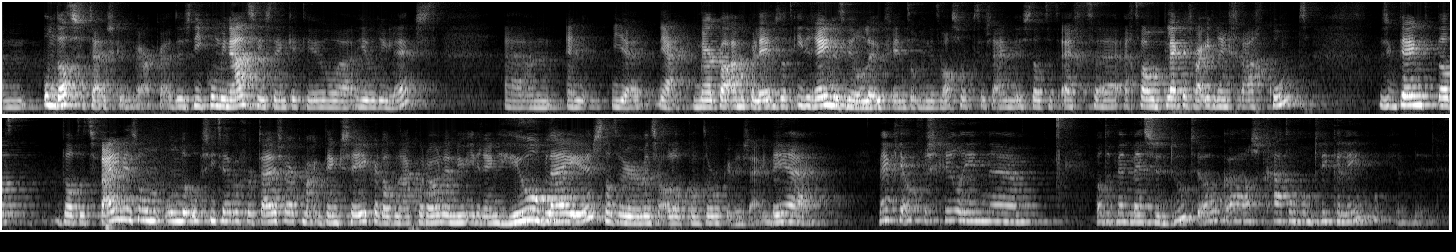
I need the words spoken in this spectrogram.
um, omdat ze thuis kunnen werken. Dus die combinatie is denk ik heel, uh, heel relaxed. Um, en je, ja, ik merk wel aan mijn collega's dat iedereen het heel leuk vindt om in het washok te zijn. Dus dat het echt, uh, echt wel een plek is waar iedereen graag komt. Dus ik denk dat, dat het fijn is om, om de optie te hebben voor thuiswerken. Maar ik denk zeker dat na corona nu iedereen heel blij is dat we weer met z'n allen op kantoor kunnen zijn. Ja. Merk je ook verschil in um, wat het met mensen doet, ook als het gaat om ontwikkeling?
